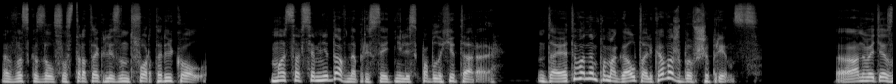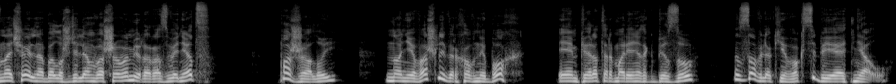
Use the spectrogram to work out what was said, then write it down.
высказался стратег Лизентфорд Рикол. «Мы совсем недавно присоединились к Паблохитара. До этого нам помогал только ваш бывший принц». «Он ведь изначально был жителем вашего мира, разве нет?» «Пожалуй. Но не ваш ли верховный бог, император марионеток Безу, завлек его к себе и отнял?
